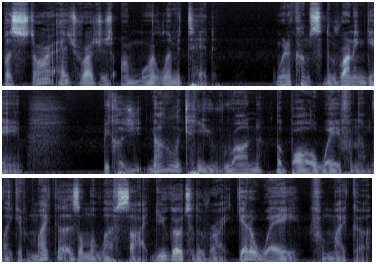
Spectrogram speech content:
But star edge rushers are more limited when it comes to the running game because you, not only can you run the ball away from them, like if Micah is on the left side, you go to the right, get away from Micah.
